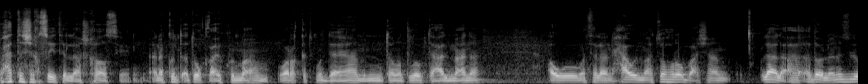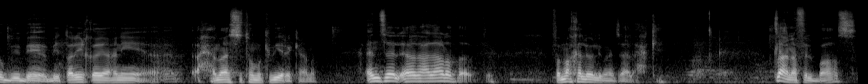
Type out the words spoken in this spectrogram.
وحتى شخصية الأشخاص يعني. أنا كنت أتوقع يكون معهم ورقة مدعاه من أنت مطلوب تعال معنا. أو مثلا حاول ما تهرب عشان لا لا هذول نزلوا ب- ب- بطريقة يعني حماستهم كبيرة كانت. انزل على الأرض. فما خلوا لي مجال أحكي. طلعنا في الباص.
